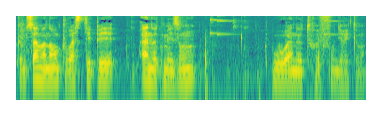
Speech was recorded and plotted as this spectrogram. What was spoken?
Comme ça, maintenant, on pourra se TP à notre maison ou à notre fond directement.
